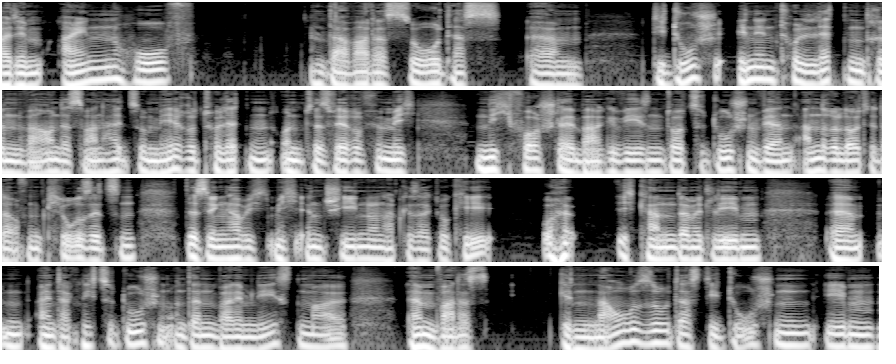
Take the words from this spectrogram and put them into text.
bei dem einen Hof, da war das so, dass ähm, die Dusche in den Toiletten drin war und das waren halt so mehrere Toiletten und das wäre für mich nicht vorstellbar gewesen, dort zu duschen, während andere Leute da auf dem Klo sitzen. Deswegen habe ich mich entschieden und habe gesagt, okay, ich kann damit leben, ähm, einen Tag nicht zu duschen und dann bei dem nächsten Mal ähm, war das genauso, dass die Duschen eben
